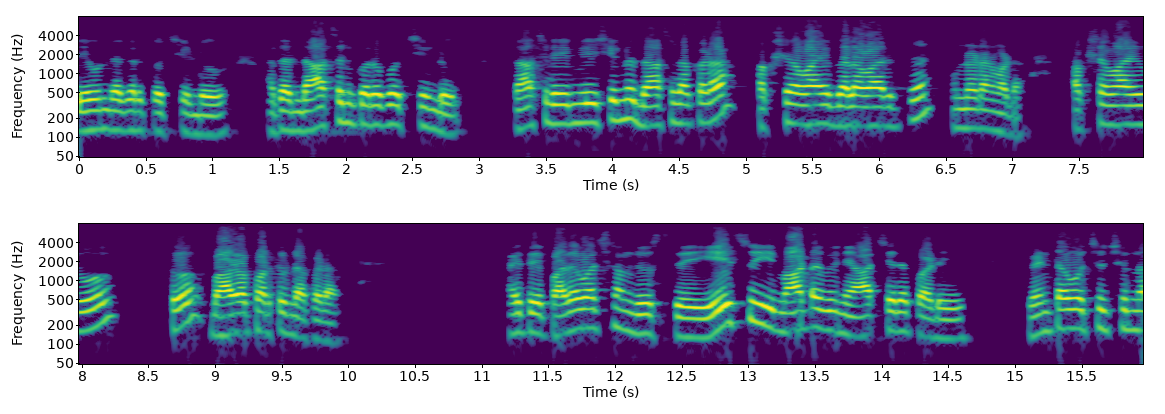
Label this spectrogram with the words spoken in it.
దేవుని దగ్గరకు వచ్చిండు. అతను దాసుని కొరకు వచ్చిండు. దాసుడు ఏం చేసిండు? దాసుడు అక్కడ పక్షవాయువు గలవారితో ఉన్నాడు అనమాట పక్షవాయువుతో బాధపడుతుండే అక్కడ. అయితే పదవచనం చూస్తే యేసు ఈ మాట విని ఆశ్చర్యపడి వెంట వచ్చుచున్న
